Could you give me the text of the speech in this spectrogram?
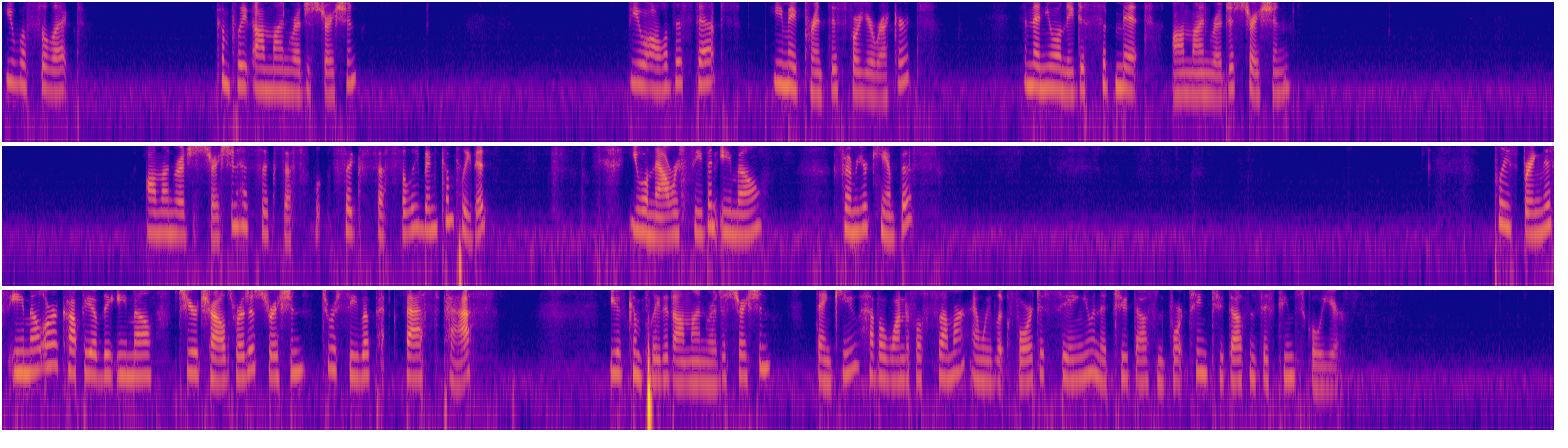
You will select Complete Online Registration. View all of the steps. You may print this for your records. And then you will need to submit online registration. Online registration has successful, successfully been completed. You will now receive an email from your campus Please bring this email or a copy of the email to your child's registration to receive a Fast Pass. You have completed online registration. Thank you. Have a wonderful summer, and we look forward to seeing you in the 2014-2015 school year.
